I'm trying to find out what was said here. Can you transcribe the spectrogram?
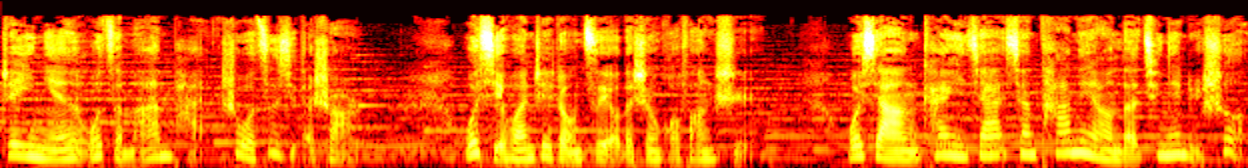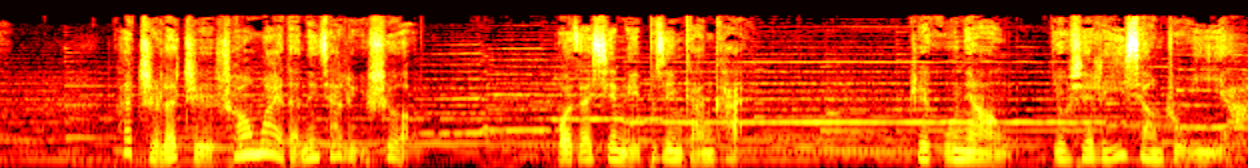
这一年我怎么安排是我自己的事儿。我喜欢这种自由的生活方式。”我想开一家像他那样的青年旅社，他指了指窗外的那家旅社，我在心里不禁感慨，这姑娘有些理想主义呀。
